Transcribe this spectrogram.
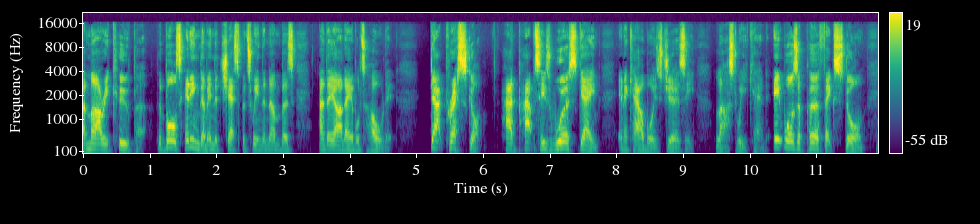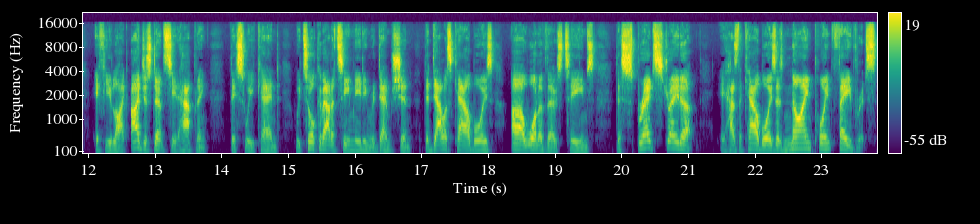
Amari Cooper. The ball's hitting them in the chest between the numbers and they aren't able to hold it. Dak Prescott had perhaps his worst game in a Cowboys jersey last weekend. It was a perfect storm, if you like. I just don't see it happening this weekend. We talk about a team needing redemption. The Dallas Cowboys are one of those teams. The spread straight up, it has the Cowboys as nine point favourites.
